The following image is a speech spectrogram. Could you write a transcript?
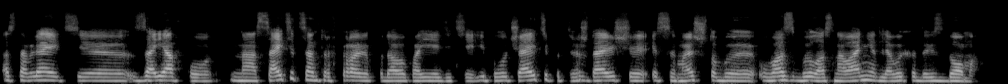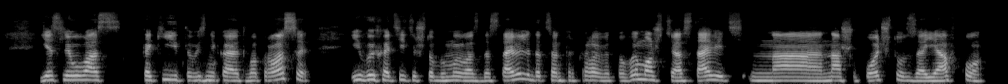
оставляете заявку на сайте центров крови, куда вы поедете, и получаете подтверждающее смс, чтобы у вас было основание для выхода из дома. Если у вас какие-то возникают вопросы, и вы хотите, чтобы мы вас доставили до центра крови, то вы можете оставить на нашу почту заявку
